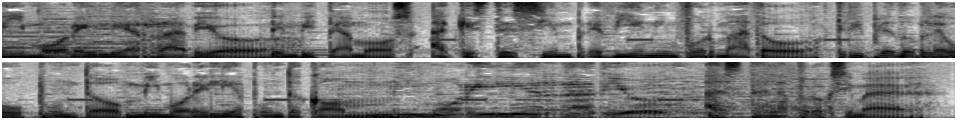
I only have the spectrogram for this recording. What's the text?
Mi Morelia Radio. Te invitamos a que estés siempre bien informado. www.mimorelia.com Mi Morelia Radio. Hasta la próxima.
